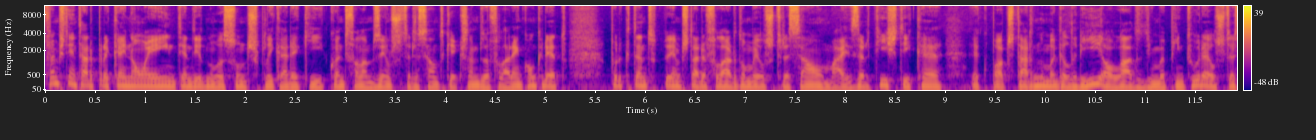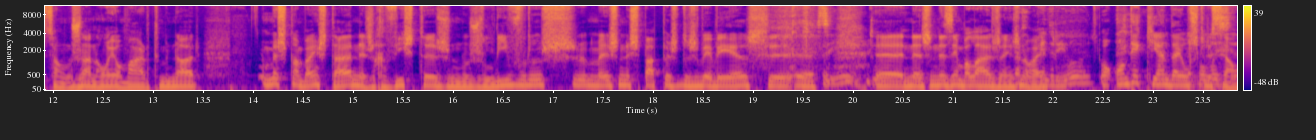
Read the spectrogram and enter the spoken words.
Vamos tentar, para quem não é entendido no assunto, explicar aqui, quando falamos em ilustração, de que é que estamos a falar em concreto, porque tanto podemos estar a falar de uma ilustração mais artística, eh, que pode estar numa galeria ao lado de uma pintura, a ilustração já não é uma arte menor mas também está nas revistas, nos livros, mas nas papas dos bebés, eh, Sim, eh, nas, nas embalagens, na não é? interior. Onde é que anda a ilustração?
